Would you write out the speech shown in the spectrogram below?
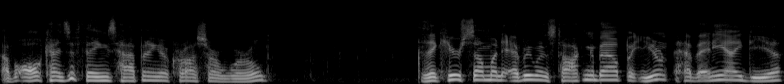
of all kinds of things happening across our world. To think here's someone everyone's talking about, but you don't have any idea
